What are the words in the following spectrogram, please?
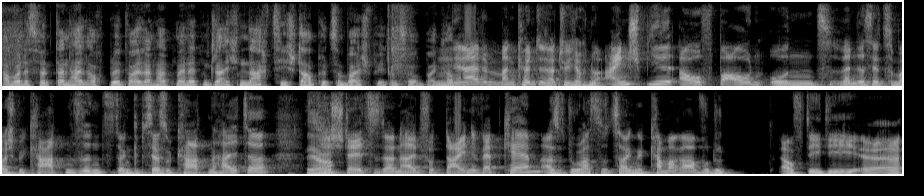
Aber das wird dann halt auch blöd, weil dann hat man nicht den gleichen Nachziehstapel zum Beispiel und so bei Karten. Ja, man könnte natürlich auch nur ein Spiel aufbauen und wenn das jetzt zum Beispiel Karten sind, dann gibt es ja so Kartenhalter. Ja. Die stellst du dann halt für deine Webcam. Also du hast sozusagen eine Kamera, wo du auf die die äh,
